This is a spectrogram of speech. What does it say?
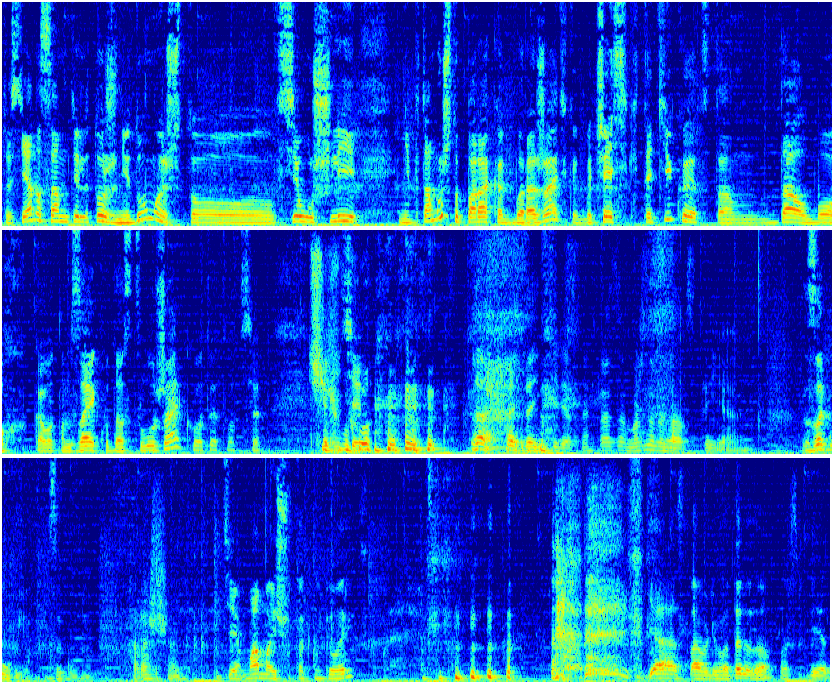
То есть я на самом деле тоже не думаю, что все ушли не потому, что пора как бы рожать, как бы часики-то тикают, там дал бог кого там зайку даст лужайку, вот это вот все. Чего? Это интересная фраза. Можно, пожалуйста, я... Загуглю, загуглю. Хорошо. Тебе мама еще так не говорит? Я оставлю вот этот вопрос без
